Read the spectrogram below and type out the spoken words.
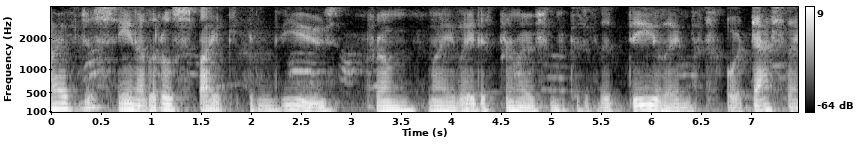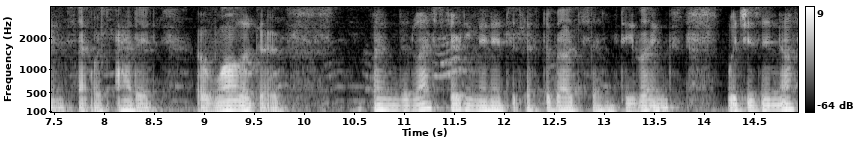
I've just seen a little spike in views from my latest promotion because of the D-links, or dash links, that was added a while ago, in the last 30 minutes it left about 70 links, which is enough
